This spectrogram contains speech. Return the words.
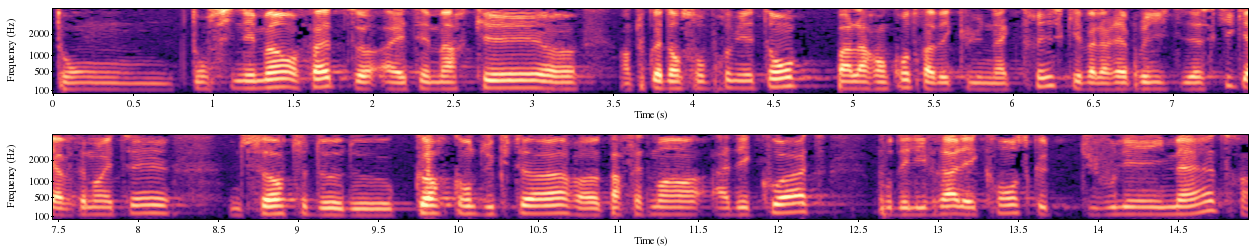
ton, cinéma, en fait, a été marqué, euh, en tout cas dans son premier temps, par la rencontre avec une actrice qui est Valéria Bruni-Tedeschi, qui a vraiment été une sorte de, corps conducteur euh, parfaitement adéquat pour délivrer à l'écran ce que tu voulais y mettre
